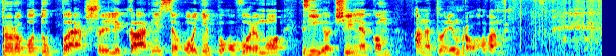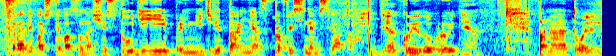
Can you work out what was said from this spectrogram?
Про роботу першої лікарні сьогодні поговоримо з її очільником Анатолієм Роговим. Радий бачити вас у нашій студії. Прийміть вітання з професійним святом. Дякую, доброго дня. Пане Анатолію,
